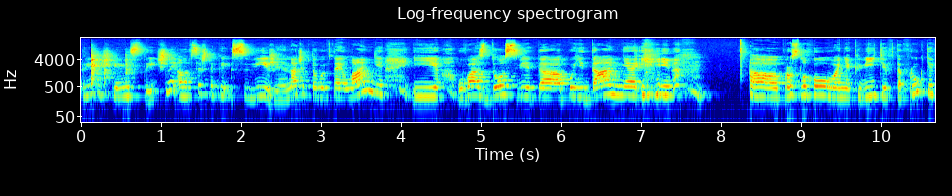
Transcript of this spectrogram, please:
трішечки містичний, але все ж таки свіжий. Начебто ви в Таїланді, і у вас досвід а, поїдання і. Прослуховування квітів та фруктів,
